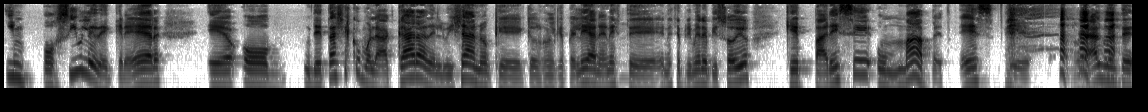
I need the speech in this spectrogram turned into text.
imposible de creer, eh, o detalles como la cara del villano que, que, con el que pelean en este, en este primer episodio, que parece un Muppet. Es eh, realmente,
